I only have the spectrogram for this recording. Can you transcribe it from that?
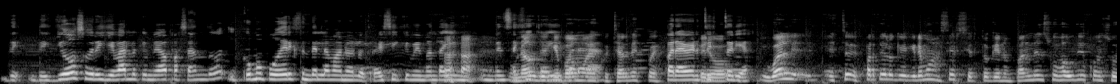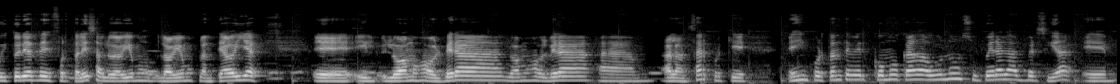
de, de, yo sobrellevar lo que me va pasando y cómo poder extender la mano al otro. Así que me mandáis un, un mensaje. un audio que podamos escuchar después. Para ver tu historia. Igual, esto es parte de lo que queremos hacer, ¿cierto? Que nos manden sus audios con sus historias de fortaleza. Lo habíamos, lo habíamos planteado ya. Eh, y lo vamos a volver a, lo vamos a, volver a, a, lanzar porque es importante ver cómo cada uno supera la adversidad. Eh,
